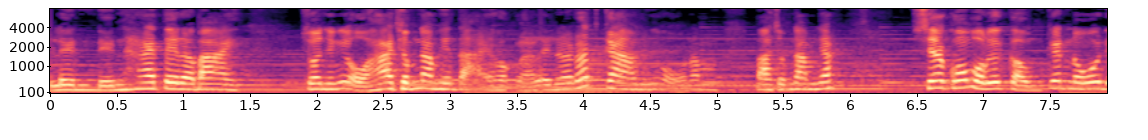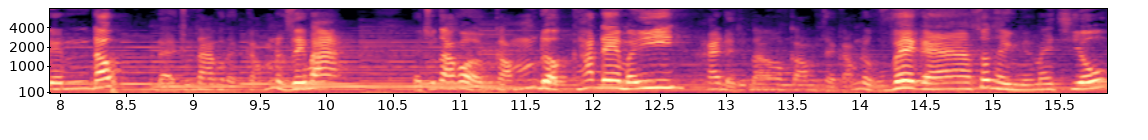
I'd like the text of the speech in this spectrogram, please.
lên đến 2 TB cho những cái ổ 2.5 hiện tại hoặc là lên nó rất cao những cái ổ 5 3.5 nhé sẽ có một cái cổng kết nối đến dock để chúng ta có thể cắm được dây mạng, để chúng ta có thể cắm được HDMI hay để chúng ta có cắm, thể cắm được VGA xuất hình đến máy chiếu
